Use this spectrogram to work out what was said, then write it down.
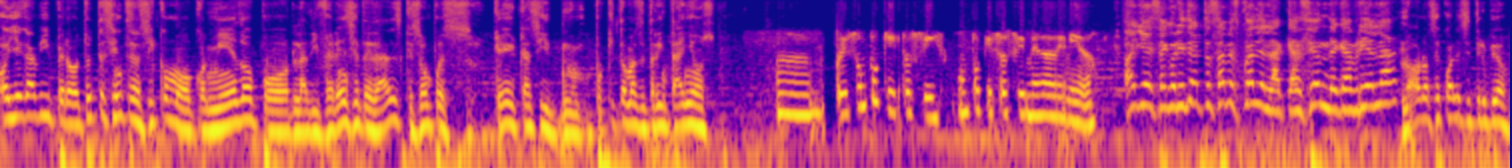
Oye Gaby, pero tú te sientes así como con miedo por la diferencia de edades que son pues, que casi un poquito más de 30 años. Mm, pues un poquito sí, un poquito sí me da de miedo. Oye, seguridad, ¿tú sabes cuál es la canción de Gabriela? No, no sé cuál es ese tripio.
